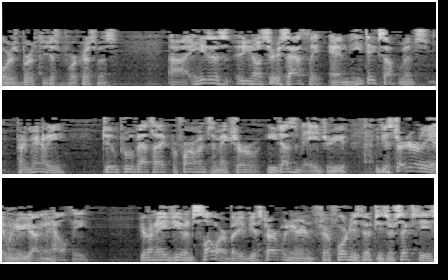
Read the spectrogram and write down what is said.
over his birthday just before Christmas, uh, he's a you know serious athlete and he takes supplements primarily to improve athletic performance and make sure he doesn't age. Or you, if you start early when you're young and healthy, you're going to age even slower. But if you start when you're in 40s, 50s, or 60s,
